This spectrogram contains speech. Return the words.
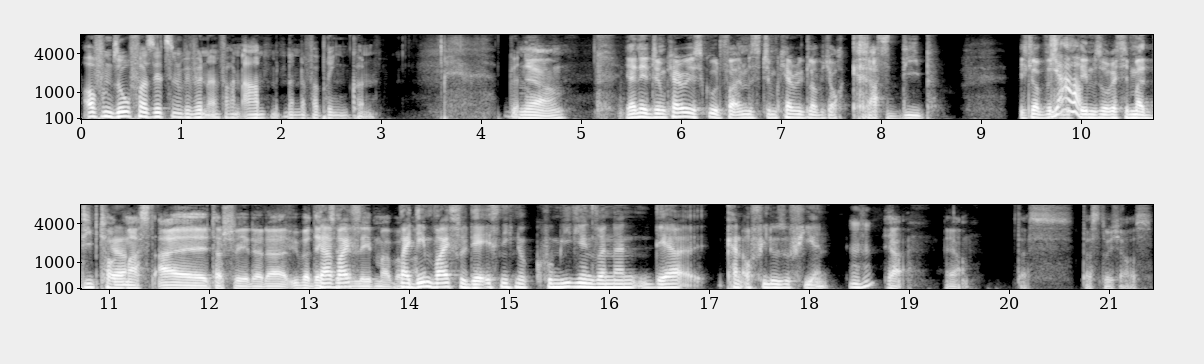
auf dem Sofa sitzen und wir würden einfach einen Abend miteinander verbringen können. Genau. Ja. Ja, nee, Jim Carrey ist gut. Vor allem ist Jim Carrey, glaube ich, auch krass deep. Ich glaube, wenn Ja. du mit dem so richtig mal Deep Talk Ja. machst, alter Schwede, da überdeckst Da du dein Leben aber. bei mal. dem weißt du, der ist nicht nur Comedian, sondern der kann auch philosophieren. Mhm. Ja, ja, das, das durchaus.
